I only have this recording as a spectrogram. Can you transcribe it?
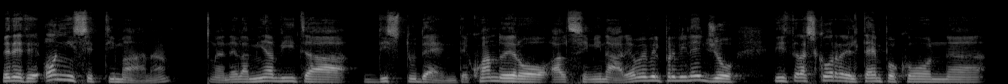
Vedete, ogni settimana nella mia vita di studente, quando ero al seminario, avevo il privilegio di trascorrere il tempo con uh,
